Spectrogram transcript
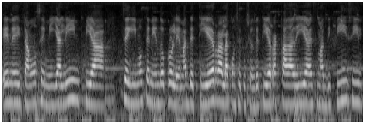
eh, necesitamos semilla limpia, seguimos teniendo problemas de tierra, la consecución de tierra cada día es más difícil,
